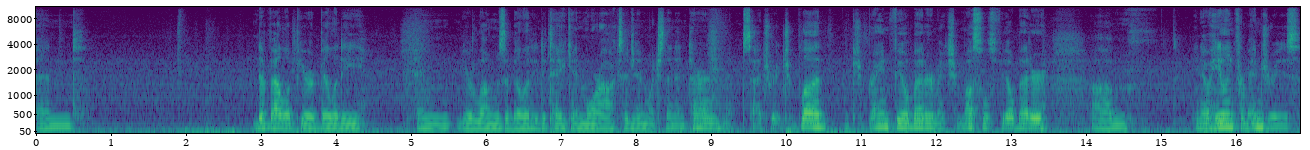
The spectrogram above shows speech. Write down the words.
and develop your ability and your lungs' ability to take in more oxygen, which then in turn saturates your blood, makes your brain feel better, makes your muscles feel better. Um, you know, healing from injuries,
